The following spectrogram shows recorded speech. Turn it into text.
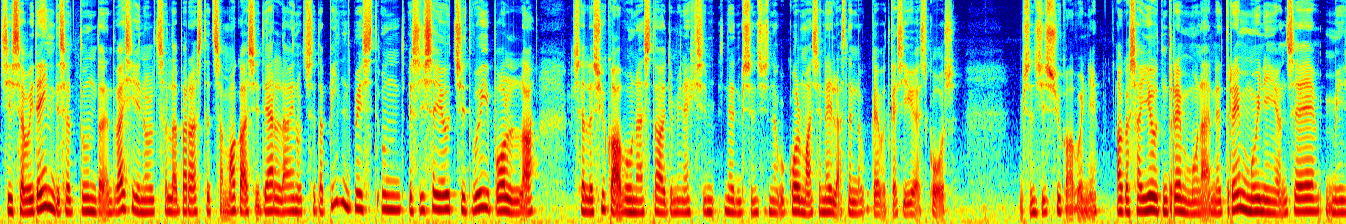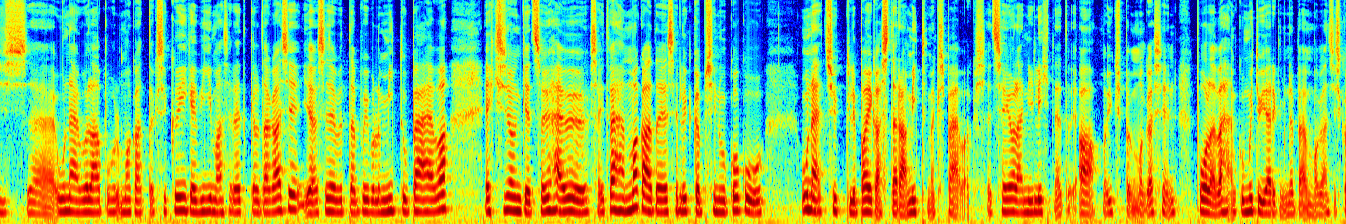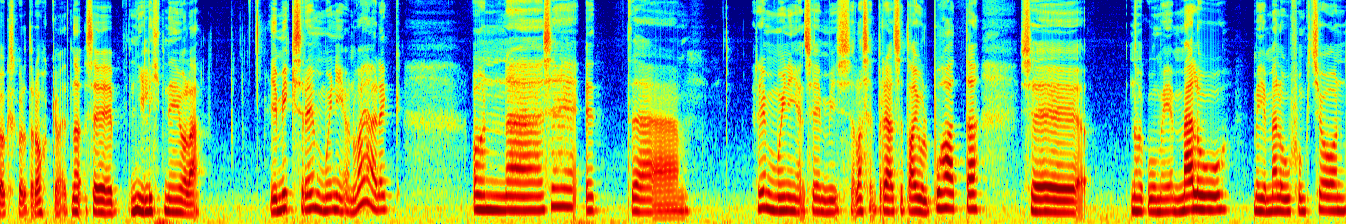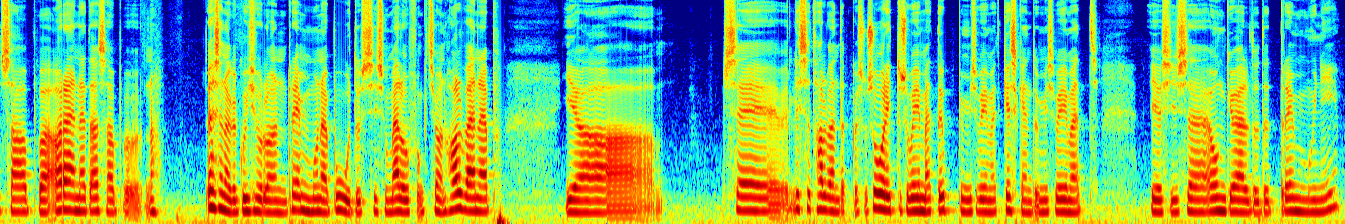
siis sa võid endiselt tunda end väsinult, sellepärast et sa magasid jälle ainult seda pindmist und ja siis sa jõudsid võib-olla selle sügava une staadiumini, ehk siis need, mis on siis nagu kolmas ja neljas, need nagu käivad käsikäes koos mis on siis sügavuni, aga sa ei jõudnud REM-uneni, et REM-uni on see, mis äh, unevõla puhul magatakse kõige viimasel hetkel tagasi ja see võtab võib-olla mitu päeva. ehk siis ongi, et sa ühe öö said vähem magada ja see lükkab sinu kogu unetsükli paigast ära mitmeks päevaks, et see ei ole nii lihtne, et aa, ma üks päev magasin poole vähem, kui muidu järgmine päev magan siis kaks korda rohkem, et no see nii lihtne ei ole. ja miks REM-uni on vajalik, on äh, see, et äh, REM-uni on see, mis laseb reaalselt ajul puhata, see nagu meie mälu, meie mälufunktsioon saab areneda, saab noh, ühesõnaga, kui sul on REM-une puudus, siis su mälufunktsioon halveneb. Ja see lihtsalt halvendab ka su sooritusvõimet, õppimisvõimet, keskendumisvõimet. Ja siis äh, ongi öeldud, et REM-uni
